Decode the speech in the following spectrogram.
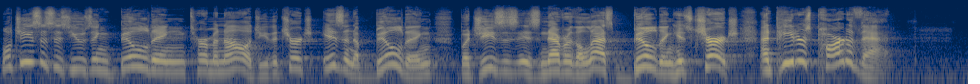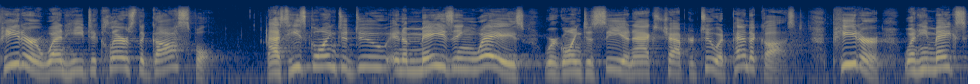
Well, Jesus is using building terminology. The church isn't a building, but Jesus is nevertheless building his church. And Peter's part of that. Peter, when he declares the gospel, as he's going to do in amazing ways, we're going to see in Acts chapter 2 at Pentecost. Peter, when he makes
